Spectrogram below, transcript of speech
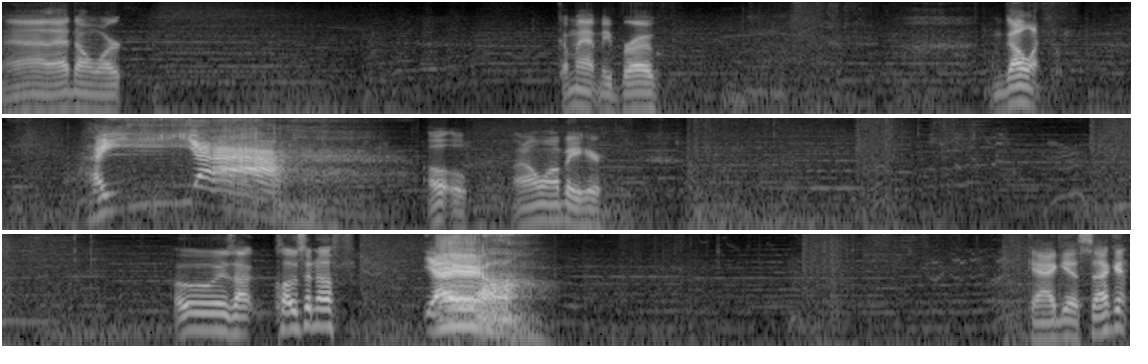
Ah, that don't work. Come at me, bro. I'm going. Hey, yeah. Uh oh, I don't want to be here. Oh, is that close enough? Yeah. Can I get a second?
